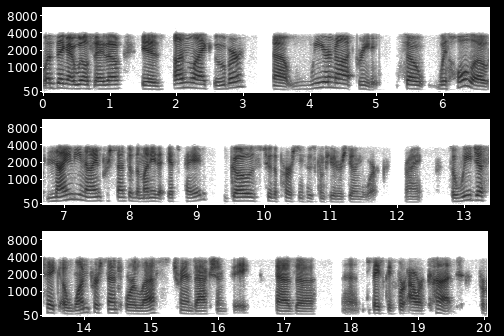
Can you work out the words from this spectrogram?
one thing I will say though is unlike Uber, uh, we are not greedy. So with Holo, 99% of the money that gets paid goes to the person whose computer is doing the work, right? So we just take a 1% or less transaction fee as a uh, basically for our cut for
